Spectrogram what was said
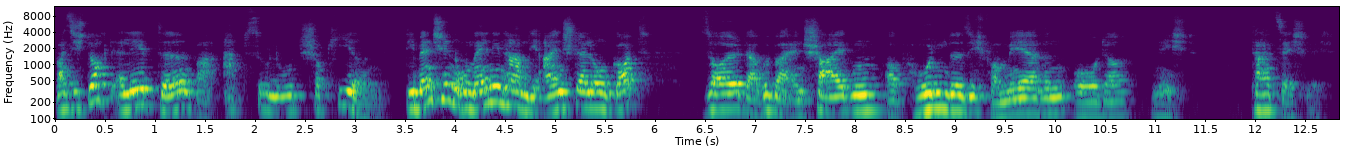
Was ich dort erlebte, war absolut schockierend. Die Menschen in Rumänien haben die Einstellung, Gott soll darüber entscheiden, ob Hunde sich vermehren oder nicht. Tatsächlich.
